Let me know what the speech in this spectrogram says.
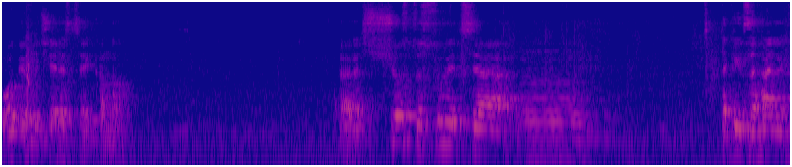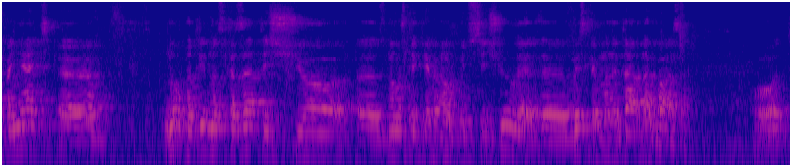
обігу через цей канал. Що стосується таких загальних понять, ну, потрібно сказати, що е, знову ж таки, ви, мабуть, всі чули е, вислів монетарна база. От,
